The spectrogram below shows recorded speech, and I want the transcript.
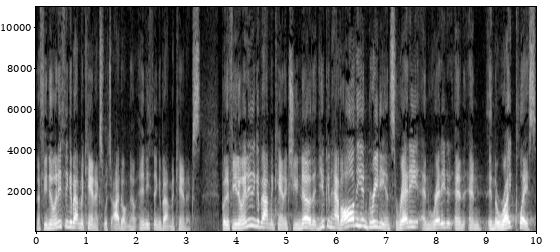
Now, if you know anything about mechanics, which I don't know anything about mechanics, but if you know anything about mechanics, you know that you can have all the ingredients ready and ready to, and, and in the right place,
